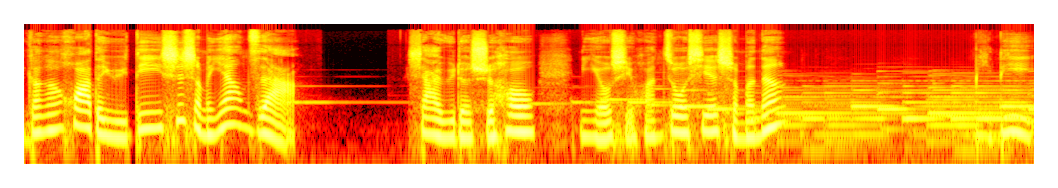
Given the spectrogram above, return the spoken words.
你刚刚画的雨滴是什么样子啊？下雨的时候，你有喜欢做些什么呢？比利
